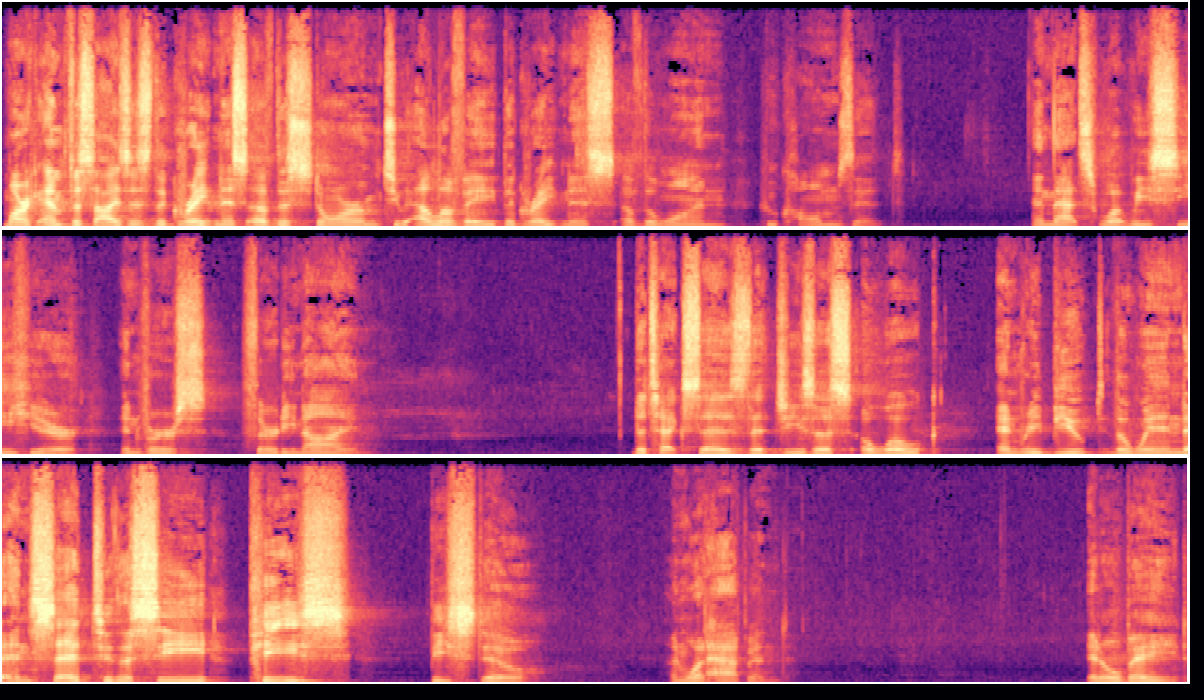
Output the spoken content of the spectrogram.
Mark emphasizes the greatness of the storm to elevate the greatness of the one who calms it. And that's what we see here in verse 39. The text says that Jesus awoke and rebuked the wind and said to the sea, Peace, be still. And what happened? It obeyed.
